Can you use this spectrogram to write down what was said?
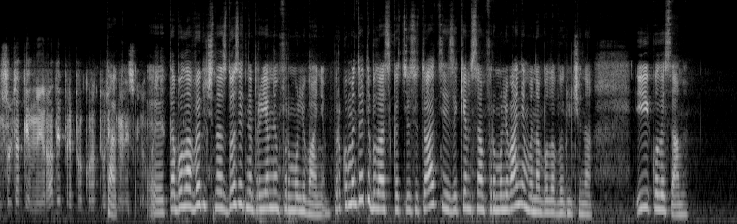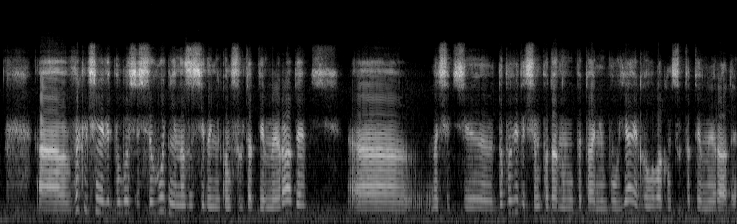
Консультативної ради при прокуратурі Так. Хмельницької Е, області. та була виключена з досить неприємним формулюванням. Прокоментуйте, будь ласка, цю ситуацію, з яким сам формулюванням вона була виключена, і коли саме. Виключення відбулося сьогодні на засіданні консультативної ради. Значить, е, доповідачем по даному питанню був я, як голова консультативної ради.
